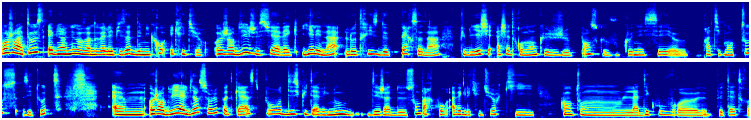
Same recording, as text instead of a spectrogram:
Bonjour à tous et bienvenue dans un nouvel épisode de Micro-Écriture. Aujourd'hui, je suis avec Yelena, l'autrice de Persona, publiée chez Hachette Roman, que je pense que vous connaissez euh, pratiquement tous et toutes. Euh, aujourd'hui, elle vient sur le podcast pour discuter avec nous déjà de son parcours avec l'écriture qui, quand on la découvre euh, peut-être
